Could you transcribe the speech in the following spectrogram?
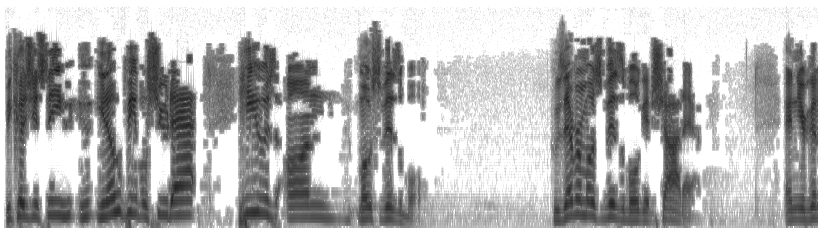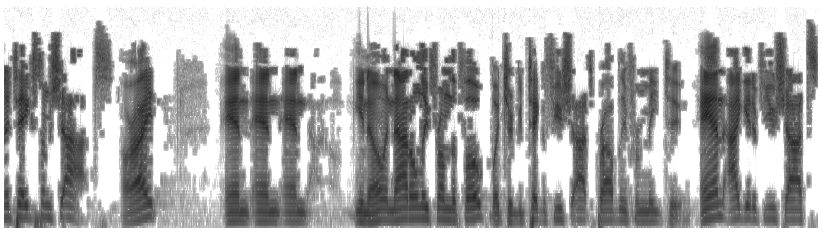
Because you see, you know who people shoot at? He who's on most visible. Who's ever most visible gets shot at. And you're going to take some shots, all right? And and and you know, and not only from the folk, but going to take a few shots probably from me too. And I get a few shots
